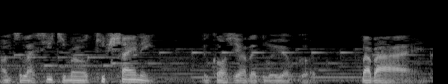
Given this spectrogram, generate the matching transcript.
Until I see you tomorrow, keep shining because you are the glory of God. Bye bye.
